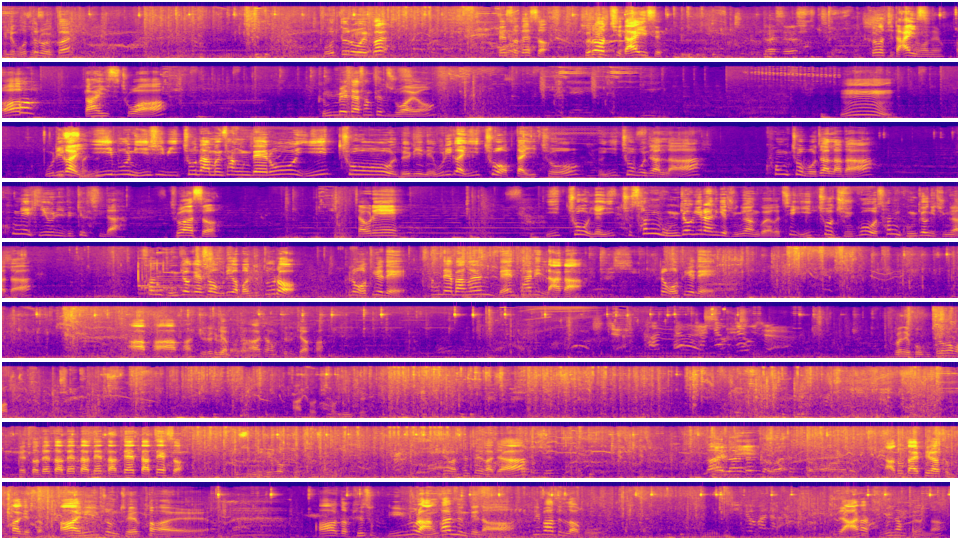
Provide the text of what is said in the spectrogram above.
얘네 못 들어올걸? 못 들어올걸? 됐어 됐어. 그렇지 나이스. 나이스. 그렇지 나이스. 어? 나이스 좋아. 금메달 상태도 좋아요. 음 우리가 2분 22초 남은 상대로 2초 느리네. 우리가 2초 없다 2초. 2초 모자라. 콩초 모자라다. 콩의 기운이 느껴진다. 좋았어. 자 우리 2초 얘 2초 선 공격이라는 게 중요한 거야 그치? 2초 주고 선 공격이 중요하다. 선 공격에서 우리가 먼저 뚫어. 그럼 어떻게 돼? 상대방은 멘탈이 나가. 그럼 어떻게 돼? 아, 아파 아파. 드럽게 아파. 맞아. 아 잠깐 드럽게 아파. 이번에 꼭 들어가면 안돼. 아저 적인 줄 됐다 됐다 됐다 됐다 됐다 됐어. 교수님 힐 갖고 시간 천천히 가자. 나도 딸피라서 못 가겠어. 아 힐 좀 제발 아 나 계속 일부러 안 갔는데 나. 힐 받으려고. 우리 아나 죽은 상태였나?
